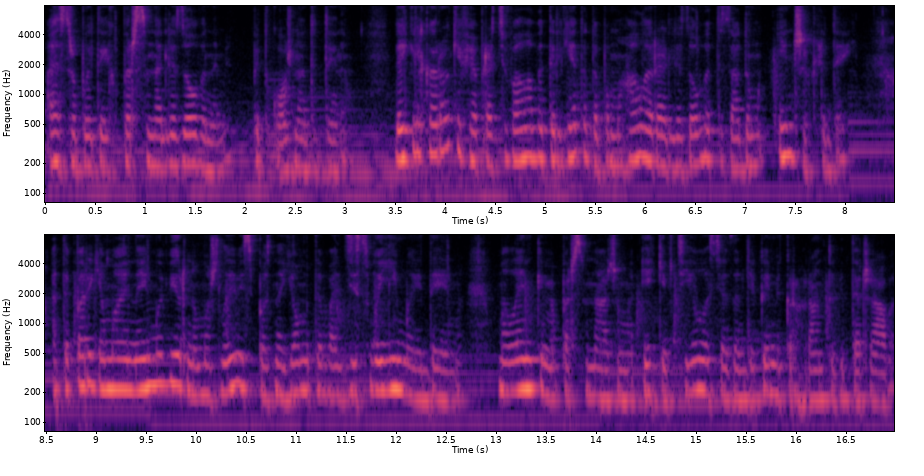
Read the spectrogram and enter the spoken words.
а й зробити їх персоналізованими під кожну дитину. Декілька років я працювала в ательє та допомагала реалізовувати задуми інших людей. А тепер я маю неймовірну можливість познайомити вас зі своїми ідеями, маленькими персонажами, які втілилися завдяки мікрогранту від держави.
